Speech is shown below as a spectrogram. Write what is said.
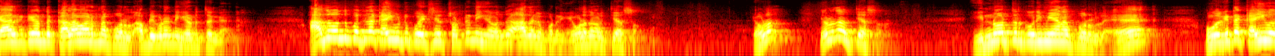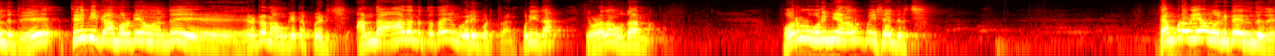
யாருக்கிட்டேயோ வந்து களவாடின பொருள் அப்படி கூட நீங்கள் எடுத்துங்க. அது வந்து பார்த்தீங்கன்னா கைவிட்டு போயிடுச்சுன்னு சொல்லிட்டு நீங்கள் வந்து ஆதங்கப்படுறீங்க. எவ்வளோ தான் வித்தியாசம். எவ்வளோ எவ்வளோ தான் வித்தியாசம். இன்னொருத்தருக்கு உரிமையான பொருள் உங்ககிட்ட கை வந்துட்டு திரும்பி மறுபடியும் வந்து ரிட்டர்ன் அவங்ககிட்ட போயிடுச்சு. அந்த ஆதங்கத்தை தான் இவங்க வெளிப்படுத்துகிறாங்க புரியுதா? இவ்வளோ தான் உதாரணம். பொருள் உரிமையானவங்களுக்கு போய் சேர்ந்துருச்சு. டெம்பரரியாக உங்ககிட்ட இருந்தது.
